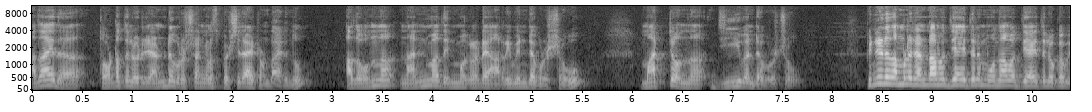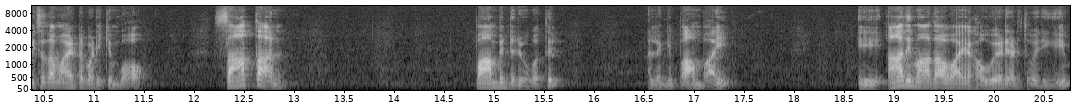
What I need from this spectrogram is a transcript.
അതായത് തോട്ടത്തിൽ ഒരു രണ്ട് വൃക്ഷങ്ങൾ സ്പെഷ്യലായിട്ടുണ്ടായിരുന്നു. അതൊന്ന് നന്മ തിന്മകളുടെ അറിവിന്റെ വൃക്ഷവും മറ്റൊന്ന് ജീവന്റെ വൃക്ഷവും. പിന്നീട് നമ്മൾ രണ്ടാം അധ്യായത്തിലും മൂന്നാം അധ്യായത്തിലൊക്കെ വിശദമായിട്ട് പഠിക്കുമ്പോൾ സാത്താൻ പാമ്പിന്റെ രൂപത്തിൽ അല്ലെങ്കിൽ പാമ്പായി ഈ ആദിമാതാവായ ഹൗവയുടെ അടുത്ത് വരികയും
